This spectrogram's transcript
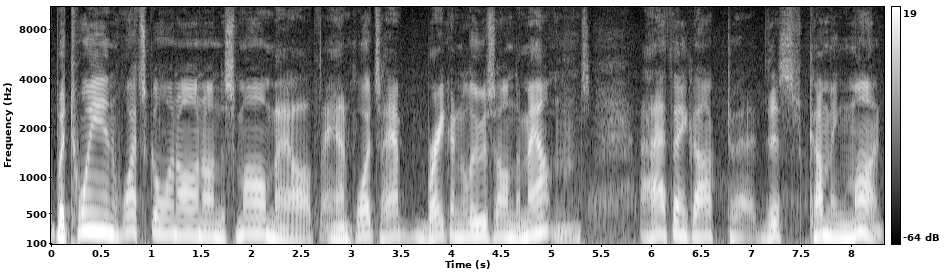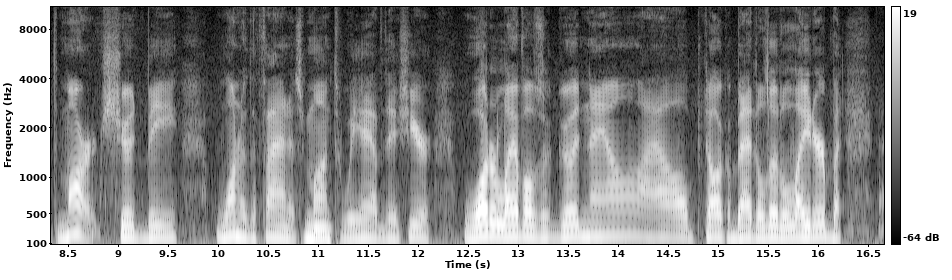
between what's going on on the smallmouth and what's hap- breaking loose on the mountains, I think Oct- this coming month, March, should be one of the finest months we have this year. Water levels are good now. I'll talk about it a little later, but uh,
